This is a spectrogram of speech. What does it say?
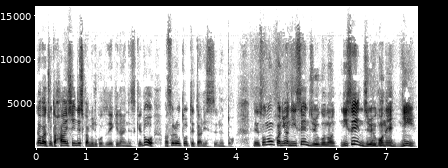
だからちょっと配信でしか見ることできないんですけど、まあ、それを撮ってたりすると。で、その他には2015の、2015年に、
